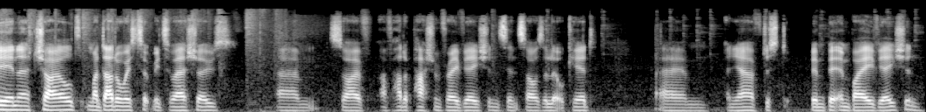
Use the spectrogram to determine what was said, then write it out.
being a child, my dad always took me to air shows. Um, so I've, I've had a passion for aviation since I was a little kid. Um, and yeah, I've just been bitten by aviation.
